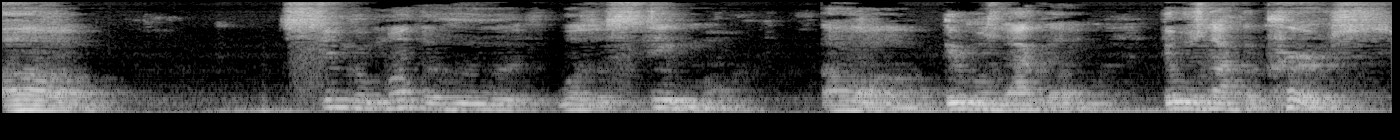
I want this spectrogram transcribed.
uh, single motherhood was a stigma. Uh, it was like a it was like a curse.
